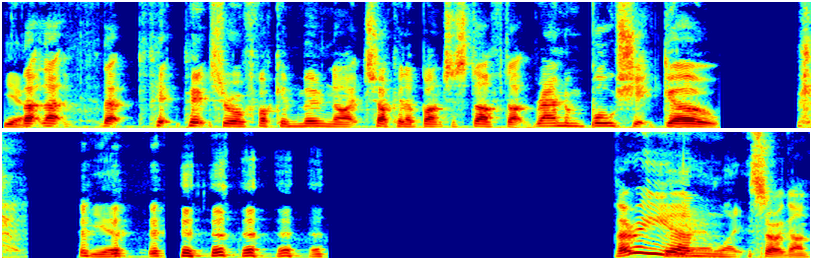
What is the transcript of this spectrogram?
Yeah. That that that pi- picture of fucking Moon Knight chucking a bunch of stuff. That random bullshit. Go. yeah. Very Yeah, um. like- Sorry, gone.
